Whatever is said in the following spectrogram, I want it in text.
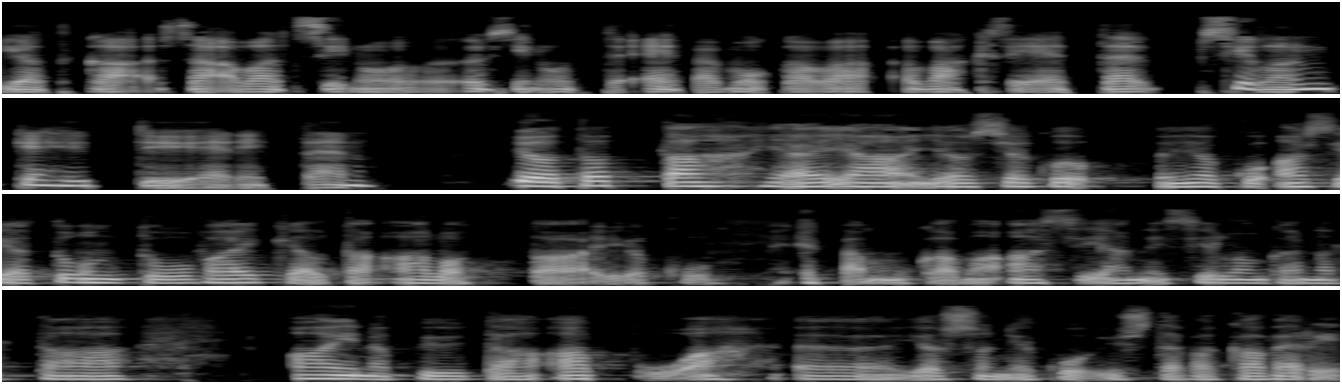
jotka saavat sinu, sinut epämukavaksi, että silloin kehittyy eniten. Joo, totta. Ja, ja jos joku, joku asia tuntuu vaikealta aloittaa, joku epämukava asia, niin silloin kannattaa aina pyytää apua, jos on joku ystävä, kaveri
